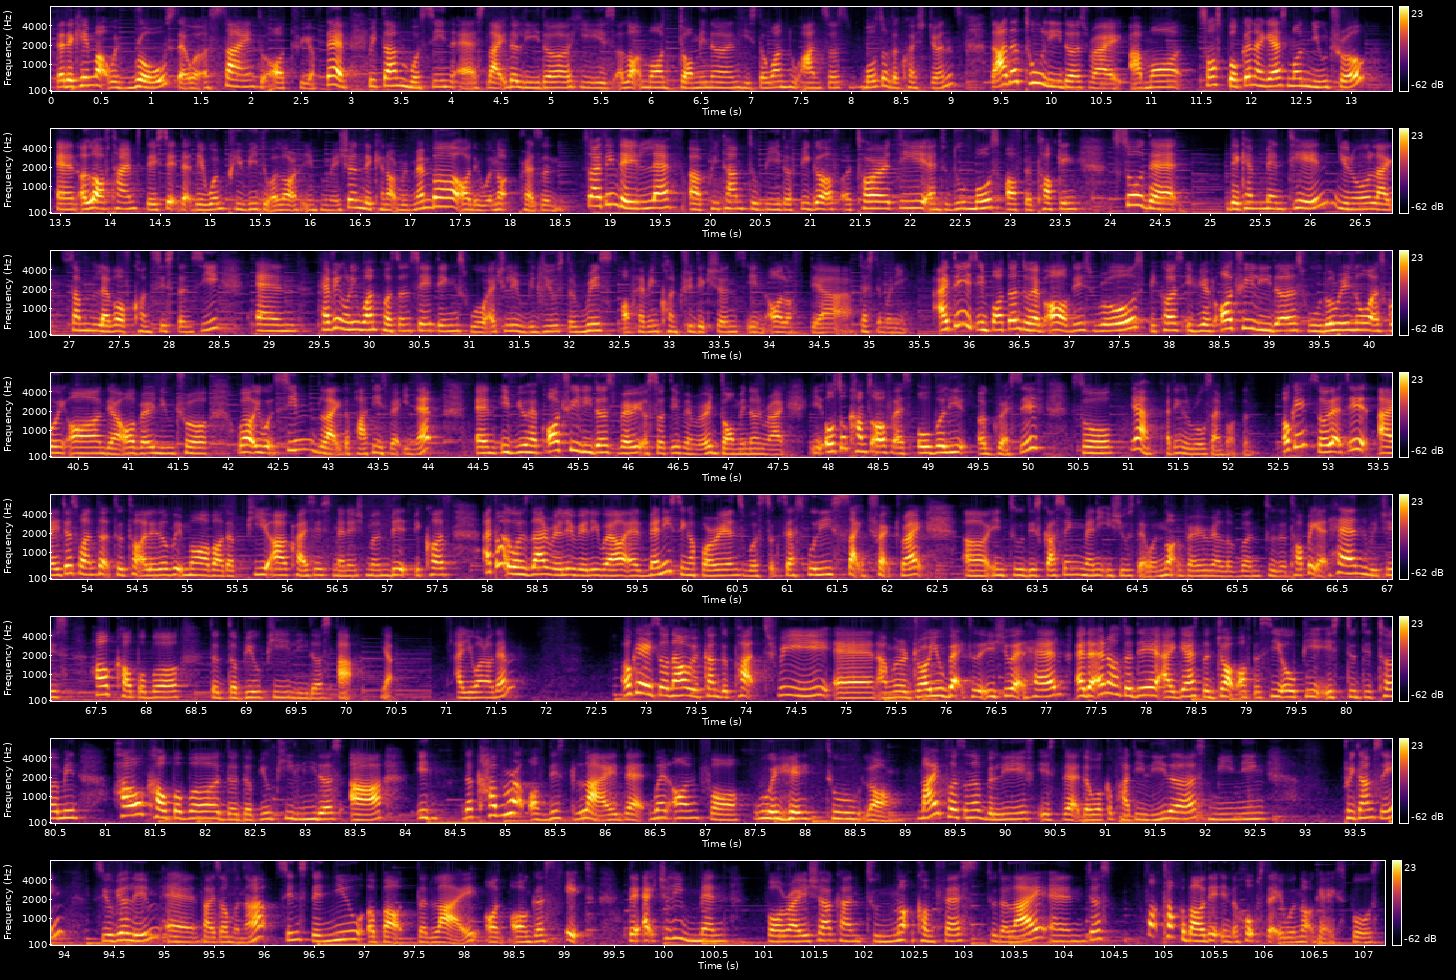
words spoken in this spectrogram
that they came up with roles that were assigned to all three of them. Pritam was seen as like the leader, he is a lot more dominant, he's the one who answers most of the questions. The other two leaders, right, are more soft-spoken, I guess, more neutral. And a lot of times they said that they weren't privy to a lot of information, they cannot remember or they were not present. So I think they left uh, Pritam to be the figure of authority and to do most of the talking so that they can maintain, you know, like some level of consistency and having only one person say things will actually reduce the risk of having contradictions in all of their testimony. I think it's important to have all of these roles because if you have all three leaders who don't really know what's going on, they are all very neutral, well, it would seem like the party is very inept. And if you have all three leaders very assertive and very dominant, right, it also comes off as overly aggressive. So yeah, I think the roles are important. Okay, so that's it. I just wanted to talk a little bit more about the PR crisis management bit because I thought it was done really, really well and many Singaporeans were successfully sidetracked, right, uh, into discussing many issues that were not very relevant to the topic at hand, which is how culpable the WP leaders are. Yeah. Are you one of them? Okay, so now we've come to part three, and I'm going to draw you back to the issue at hand. At the end of the day, I guess the job of the COP is to determine how culpable the WP leaders are in the cover up of this lie that went on for way too long. My personal belief is that the Worker Party leaders, meaning Pritam Singh, Sylvia Lim, and Faisal Manap, since they knew about the lie on August 8, they actually meant for Raeesah Khan to not confess to the lie and just not talk about it in the hopes that it will not get exposed.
